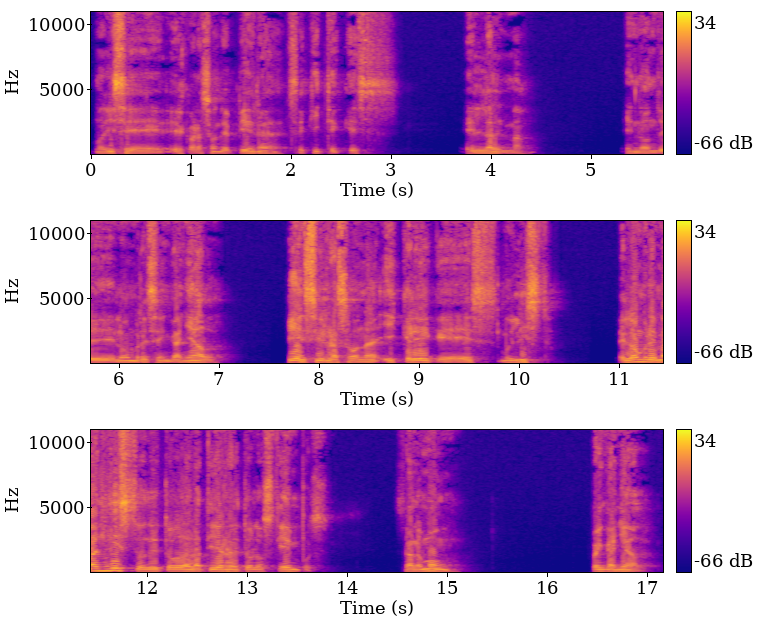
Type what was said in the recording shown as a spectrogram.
como dice el corazón de piedra, se quite, que es el alma, en donde el hombre es engañado. Piensa y razona y cree que es muy listo. El hombre más listo de toda la tierra, de todos los tiempos, Salomón, fue engañado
